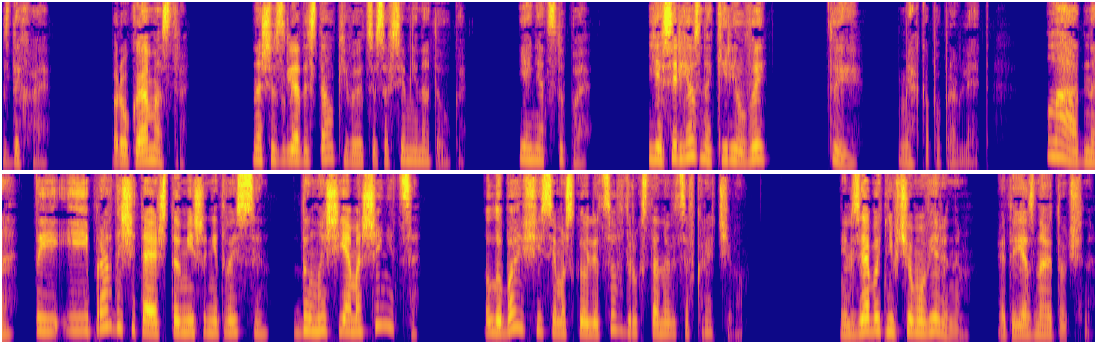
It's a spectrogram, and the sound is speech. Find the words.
Вздыхая. «Рука мастера». Наши взгляды сталкиваются совсем ненадолго. Я не отступаю. «Я серьезно, Кирилл, вы...» «Ты», — мягко поправляет. «Ладно, ты и правда считаешь, что Миша не твой сын? Думаешь, я мошенница?» Улыбающееся мужское лицо вдруг становится вкрадчивым. «Нельзя быть ни в чем уверенным. Это я знаю точно».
